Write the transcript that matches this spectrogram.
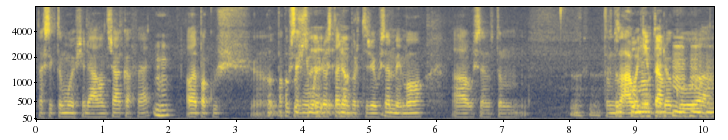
tak si k tomu ještě dávám třeba kafe, mm-hmm. ale pak už, uh, pak, pak už se k němu nedostanu, jo. protože už jsem mimo a už jsem v tom, v tom, v tom závodním pedoku mm-hmm. a, A,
